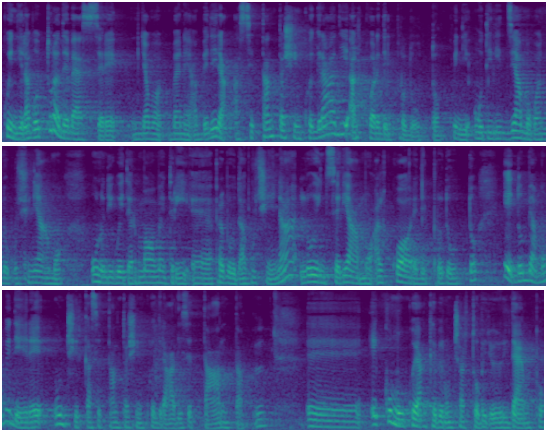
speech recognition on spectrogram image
Quindi la cottura deve essere, andiamo bene a vedere, a 75 gradi al cuore del prodotto. Quindi utilizziamo quando cuciniamo uno di quei termometri eh, proprio da cucina, lo inseriamo al cuore del prodotto e dobbiamo vedere un circa 75 gradi, 70. Mm eh, e comunque anche per un certo periodo di tempo.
